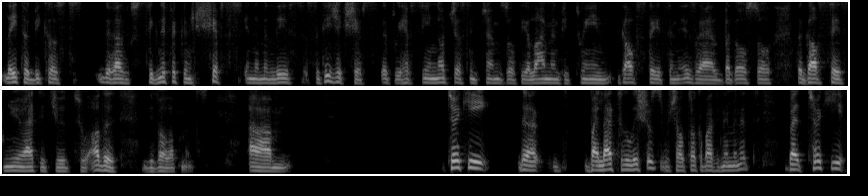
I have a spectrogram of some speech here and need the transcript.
later because there are significant shifts in the Middle East, strategic shifts that we have seen, not just in terms of the alignment between Gulf states and Israel, but also the Gulf states' new attitude to other developments. Um, Turkey, there are bilateral issues, which I'll talk about in a minute, but Turkey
